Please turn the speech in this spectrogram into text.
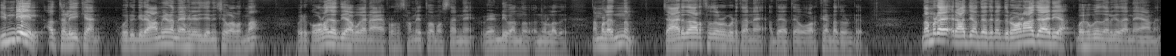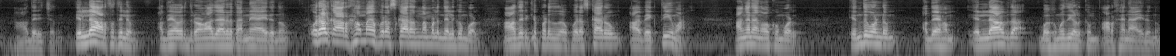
ഇന്ത്യയിൽ അത് തെളിയിക്കാൻ ഒരു ഗ്രാമീണ മേഖലയിൽ ജനിച്ചു വളർന്ന ഒരു കോളേജ് അധ്യാപകനായ പ്രൊഫസർ സണ്ണി തോമസ് തന്നെ വേണ്ടി വന്നു എന്നുള്ളത് നമ്മളെന്നും ചാരിതാർത്ഥതയോടുകൂടി തന്നെ അദ്ദേഹത്തെ ഓർക്കേണ്ടതുണ്ട്. നമ്മുടെ രാജ്യം അദ്ദേഹത്തിന് ദ്രോണാചാര്യ ബഹുമതി നൽകി തന്നെയാണ് ആദരിച്ചത്. എല്ലാ അർത്ഥത്തിലും അദ്ദേഹം ഒരു ദ്രോണാചാര്യർ തന്നെയായിരുന്നു. ഒരാൾക്ക് അർഹമായ പുരസ്കാരം നമ്മൾ നൽകുമ്പോൾ ആദരിക്കപ്പെടുന്നത് പുരസ്കാരവും ആ വ്യക്തിയുമാണ്. അങ്ങനെ നോക്കുമ്പോൾ എന്തുകൊണ്ടും അദ്ദേഹം എല്ലാവിധ ബഹുമതികൾക്കും അർഹനായിരുന്നു.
